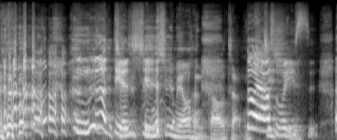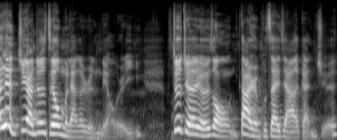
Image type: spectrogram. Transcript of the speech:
嗯，那个点情绪没有很高涨。对啊，什么意思？而且居然就是只有我们两个人聊而已，就觉得有一种大人不在家的感觉。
